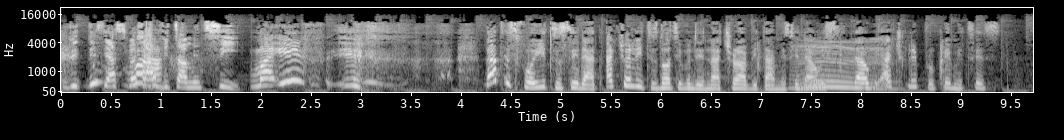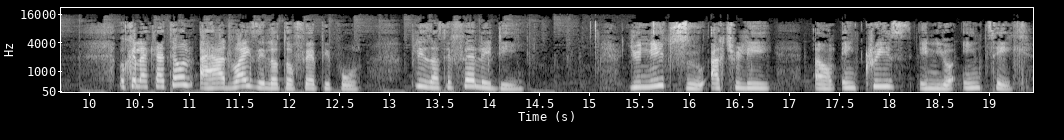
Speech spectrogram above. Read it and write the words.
This is your special Ma- vitamin C. my if that is for you to say that actually it is not even the natural vitamin C that we that we mm. actually proclaim it is. Okay, like I tell, I advise a lot of fair people, please, as a fair lady, you need to actually um, increase in your intake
